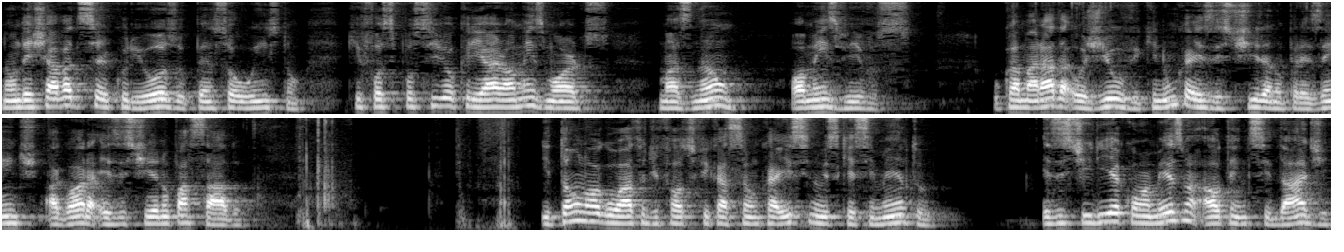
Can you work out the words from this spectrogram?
Não deixava de ser curioso, pensou Winston, que fosse possível criar homens mortos, mas não homens vivos. O camarada Ogilvy, que nunca existira no presente, agora existia no passado. E tão logo o ato de falsificação caísse no esquecimento, existiria com a mesma autenticidade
